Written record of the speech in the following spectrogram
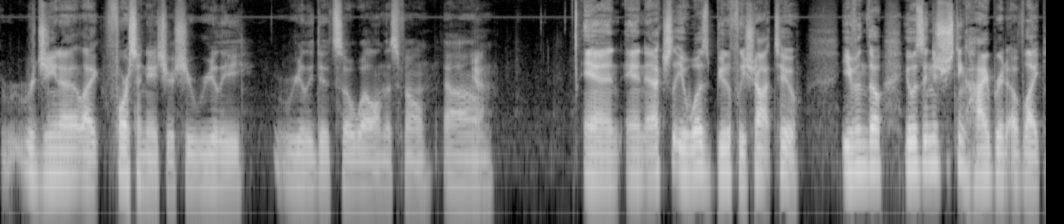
Regina, like force of nature. She really, really did so well on this film. Um, Yeah. and and actually, it was beautifully shot too. Even though it was an interesting hybrid of like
